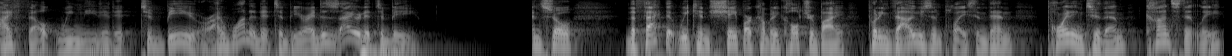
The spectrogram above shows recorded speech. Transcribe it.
I felt we needed it to be, or I wanted it to be, or I desired it to be. And so the fact that we can shape our company culture by putting values in place and then pointing to them constantly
